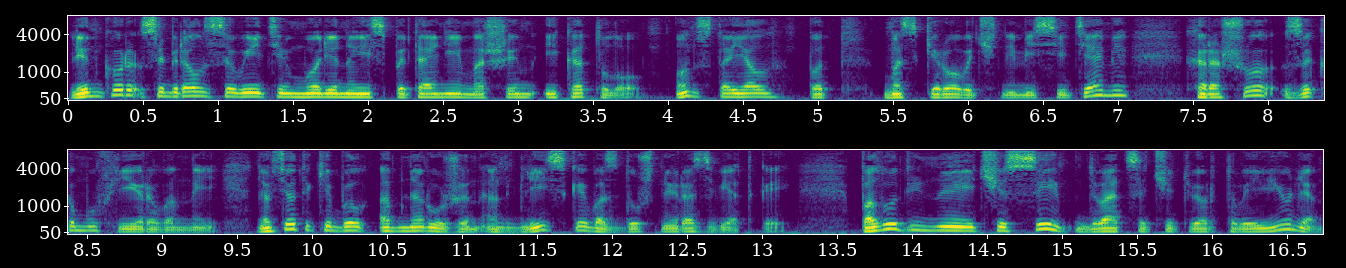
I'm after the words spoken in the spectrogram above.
Линкор собирался выйти в море на испытание машин и котлов. Он стоял под маскировочными сетями, хорошо закамуфлированный, но все-таки был обнаружен английской воздушной разведкой. Полуденные часы 24 июля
